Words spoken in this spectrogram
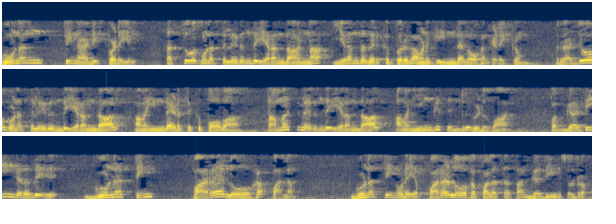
குணத்தின் அடிப்படையில் சத்துவ குணத்திலிருந்து இறந்தான்னா இறந்ததற்கு பிறகு அவனுக்கு இந்த லோகம் கிடைக்கும். ரஜோ குணத்திலிருந்து இறந்தால் அவன் இந்த இடத்துக்கு போவான். தமசிலிருந்து இறந்தால் அவன் இங்கு சென்று விடுவான். இப்ப கதிங்கிறது குணத்தின் பரலோக பலம். குணத்தினுடைய பரலோக பலத்தை தான் கதின்னு சொல்றோம்.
